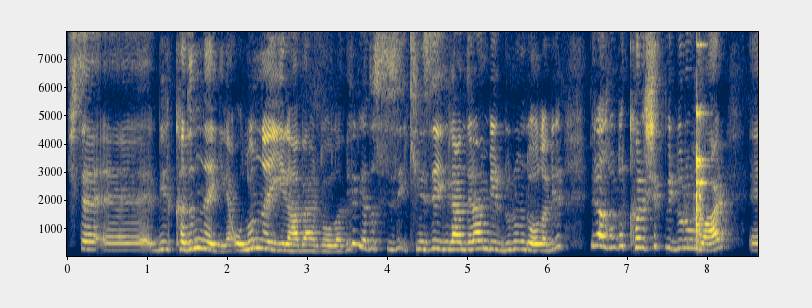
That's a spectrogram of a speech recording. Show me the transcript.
işte e, bir kadınla ilgili, onunla ilgili haber de olabilir. Ya da sizi ikinizi ilgilendiren bir durum da olabilir. Biraz burada karışık bir durum var. E,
